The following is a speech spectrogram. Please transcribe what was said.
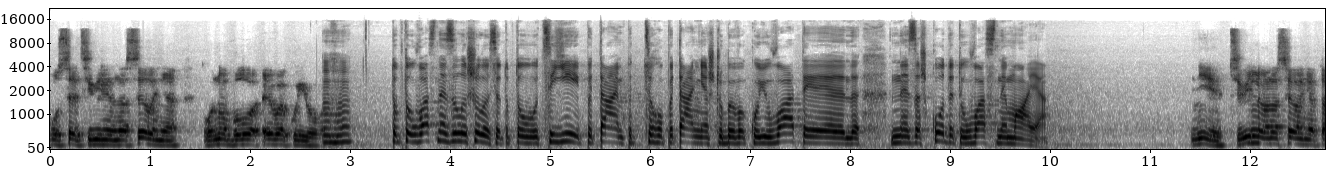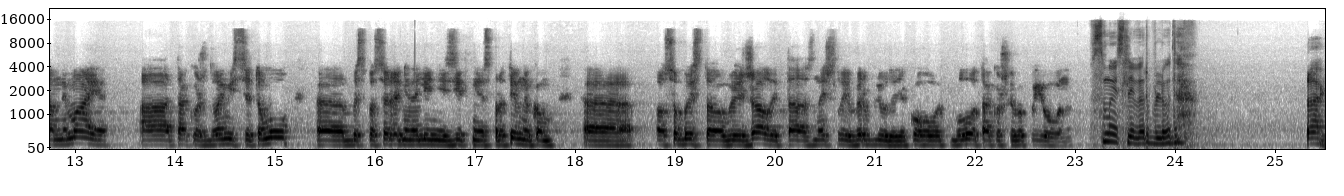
усе цивільне населення воно було евакуйовано. Угу. Тобто у вас не залишилося, тобто цієї питань цього питання, щоб евакуювати, не зашкодити, у вас немає. Ні, цивільного населення там немає. А також два місяці тому е, безпосередньо на лінії зіткнення з противником е, особисто виїжджали та знайшли верблюда, якого було також евакуйовано. В смислі верблюда? Так,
